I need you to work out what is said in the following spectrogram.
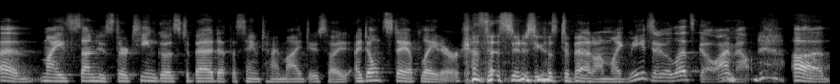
uh, my son who's 13 goes to bed at the same time I do. So I, I don't stay up later because as soon as he goes to bed, I'm like, me too, let's go. I'm out. Uh,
